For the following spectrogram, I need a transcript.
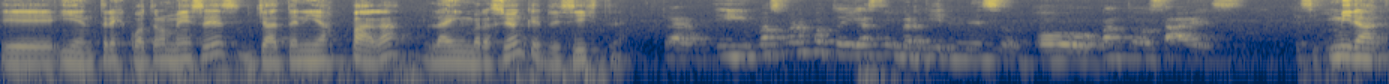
eh, y en 3, 4 meses ya tenías paga la inversión que tú hiciste. Claro, y más o menos cuánto llegaste a invertir en eso o cuánto sabes que si Mira,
